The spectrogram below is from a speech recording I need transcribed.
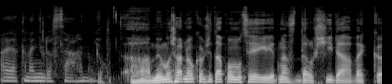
a jak na ní dosáhnout? Jo. Mimořádná okamžitá pomoc je jedna z dalších dávek eh,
